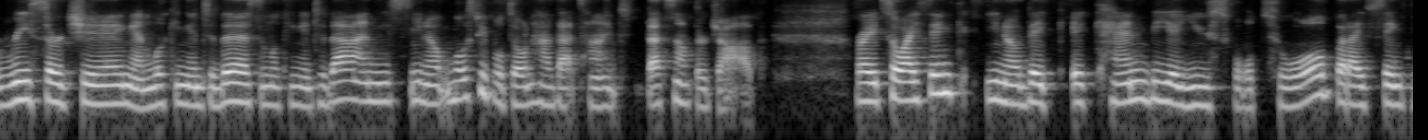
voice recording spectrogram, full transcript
researching and looking into this and looking into that. And these, you know, most people don't have that time. To, that's not their job. Right. So I think, you know, they, it can be a useful tool, but I think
